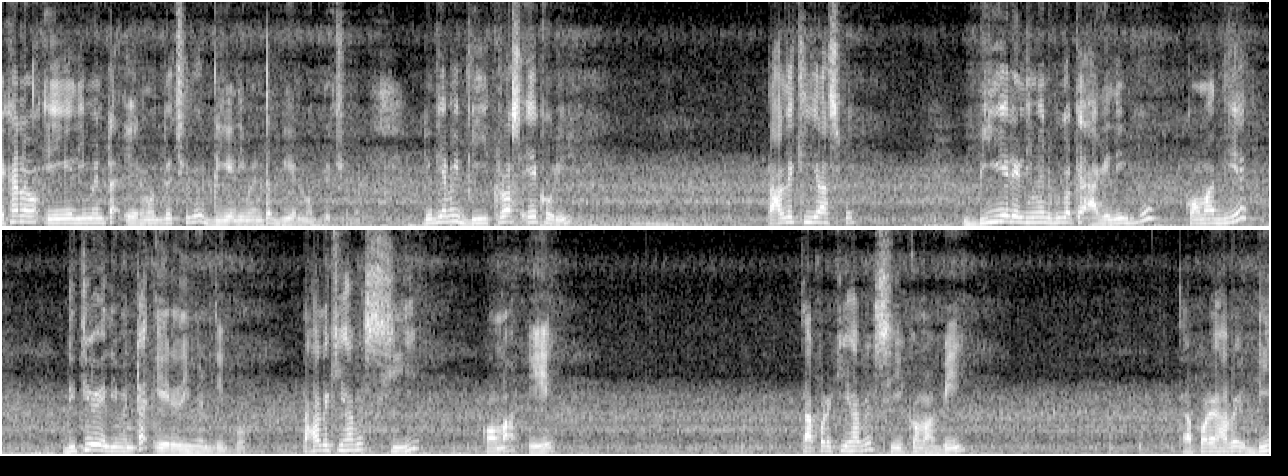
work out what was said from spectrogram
এখানেও এ এলিমেন্টটা এর মধ্যে ছিল ডি এলিমেন্টটা বি এর মধ্যে ছিল। যদি আমি বি ক্রস এ করি, তাহলে কি আসবে? বি এর এলিমেন্টগুলোকে আগে লিখব, কমা দিয়ে দ্বিতীয় এলিমেন্টটা এর এলিমেন্ট লিখব। তাহলে কি হবে? সি কমা এ তারপরে কি হবে? সি কমা বি তারপরে হবে ডি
